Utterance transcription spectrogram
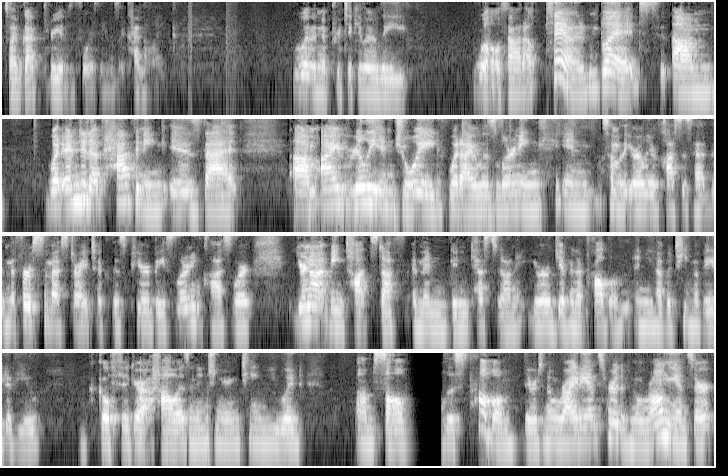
So I've got three of the four things I kind of like. Wasn't a particularly well thought out plan, but um, what ended up happening is that um, I really enjoyed what I was learning in some of the earlier classes. Had in the first semester, I took this peer-based learning class where you're not being taught stuff and then getting tested on it. You're given a problem, and you have a team of eight of you. Go figure out how, as an engineering team, you would um, solve this problem. There's no right answer, there's no wrong answer.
